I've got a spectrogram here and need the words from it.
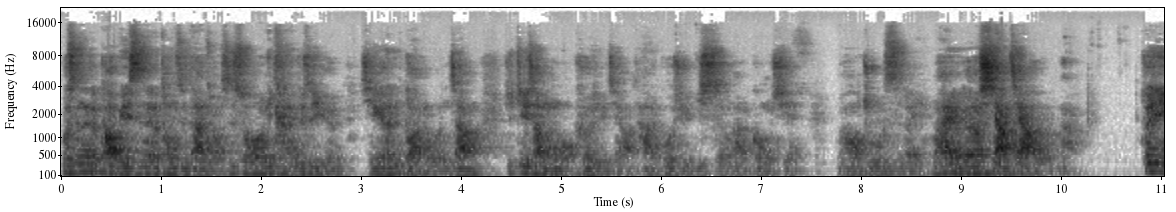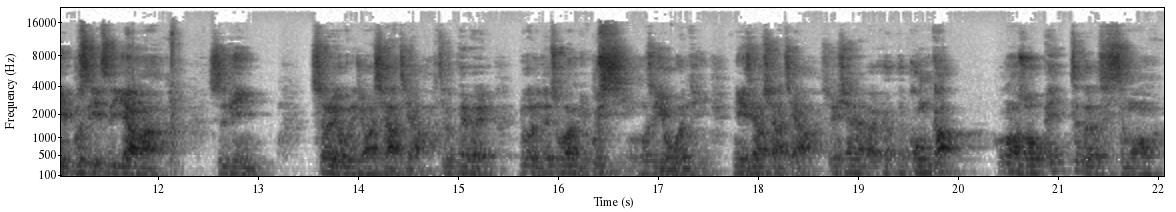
不是那个告别式那个通知单哦，是说你可能就是一个写一个很短的文章，去介绍某某科学家他的过去一生、他的贡献，然后诸如此类。那还有一个叫下架文啊，最近不是也是一样吗？食品。吃了有问题就要下架，这个 paper 如果你的出版品不行或是有问题，你也是要下架。所以现在要要要公告，公告说，哎、这个什么，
